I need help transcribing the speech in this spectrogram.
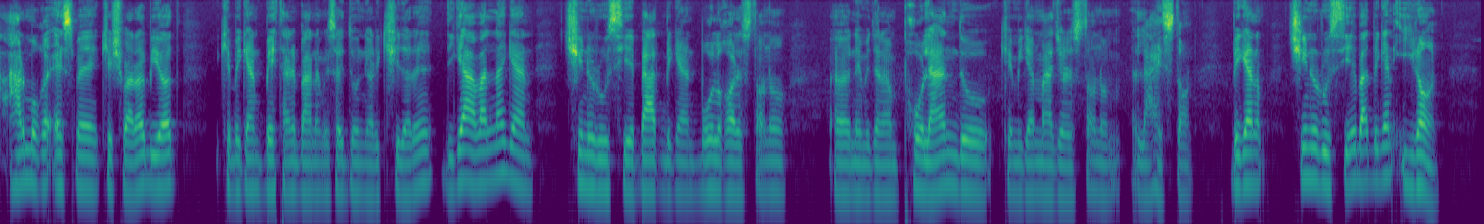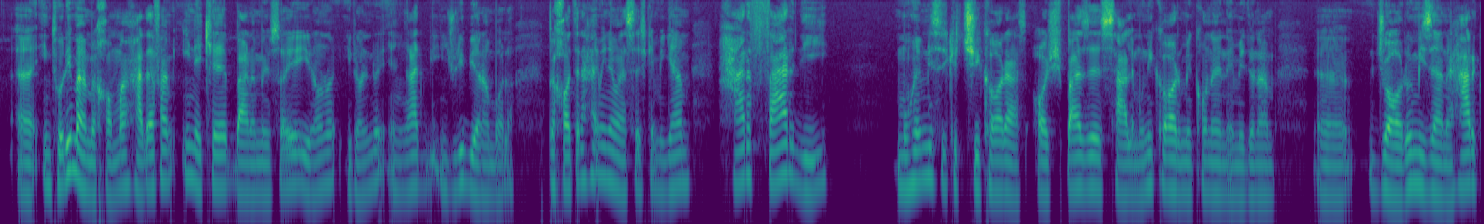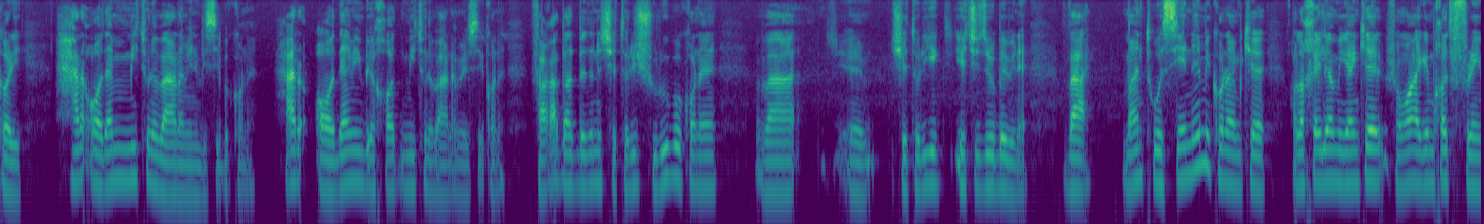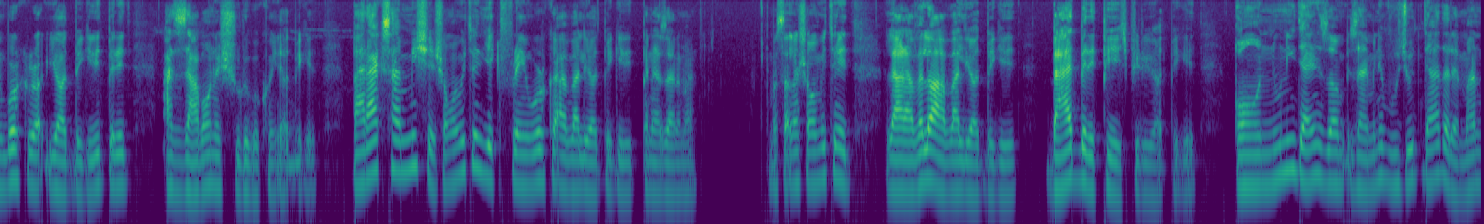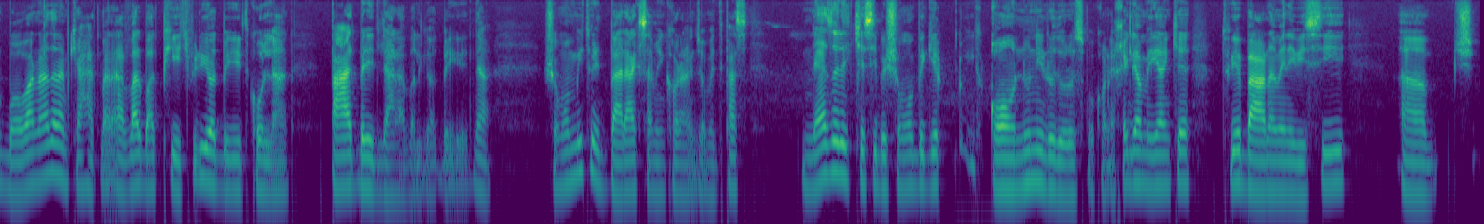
هر موقع اسم کشورها بیاد که بگن بهترین برنامه های دنیا رو کی داره دیگه اول نگن چین و روسیه بعد بگن بلغارستان و نمی‌دونم پولند و که میگن مجارستان و لهستان. بگن چین و روسیه بعد بگن ایران. اینطوری من می‌خوام. من هدفم اینه که برنامه های ایران و ایرانی رو اینقدر اینجوری بیارم بالا. به خاطر همین هم هستش که میگم هر فردی مهم نیست که چی کار است. آشپز سلمونی کار می‌کنه نمی‌دونم جارو می‌زنه هر کاری. هر آدمی می‌تونه برنامه نویسی بکنه. هر آدمی بخواد می‌تونه برنامه نویسی کنه. فقط باید بدونه چطوری شروع بکنه و چطوری یه چیزی رو ببینه. و من توصیه نمی کنم که حالا خیلی ها میگن که شما اگه می‌خواد فریم رو یاد بگیرید برید از زبان شروع بکنید یاد بگیرید. برعکس هم میشه. شما می‌تونید یک فریم رو اول یاد بگیرید به نظر من. مثلا شما می‌تونید لاراول رو اول یاد بگیرید بعد برید PHP رو یاد بگیرید. قانونی در این زمینه وجود نداره. من باور ندارم که حتما اول باید PHP رو یاد بگیرید کلا بعد برید لاراول یاد بگیرید. نه. شما می‌تونید برعکس هم این کار انجام بدید. پس نذارید کسی به شما بگه قانونی رو درست بکنه. خیلی هم میگن که توی برنامه نویسی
